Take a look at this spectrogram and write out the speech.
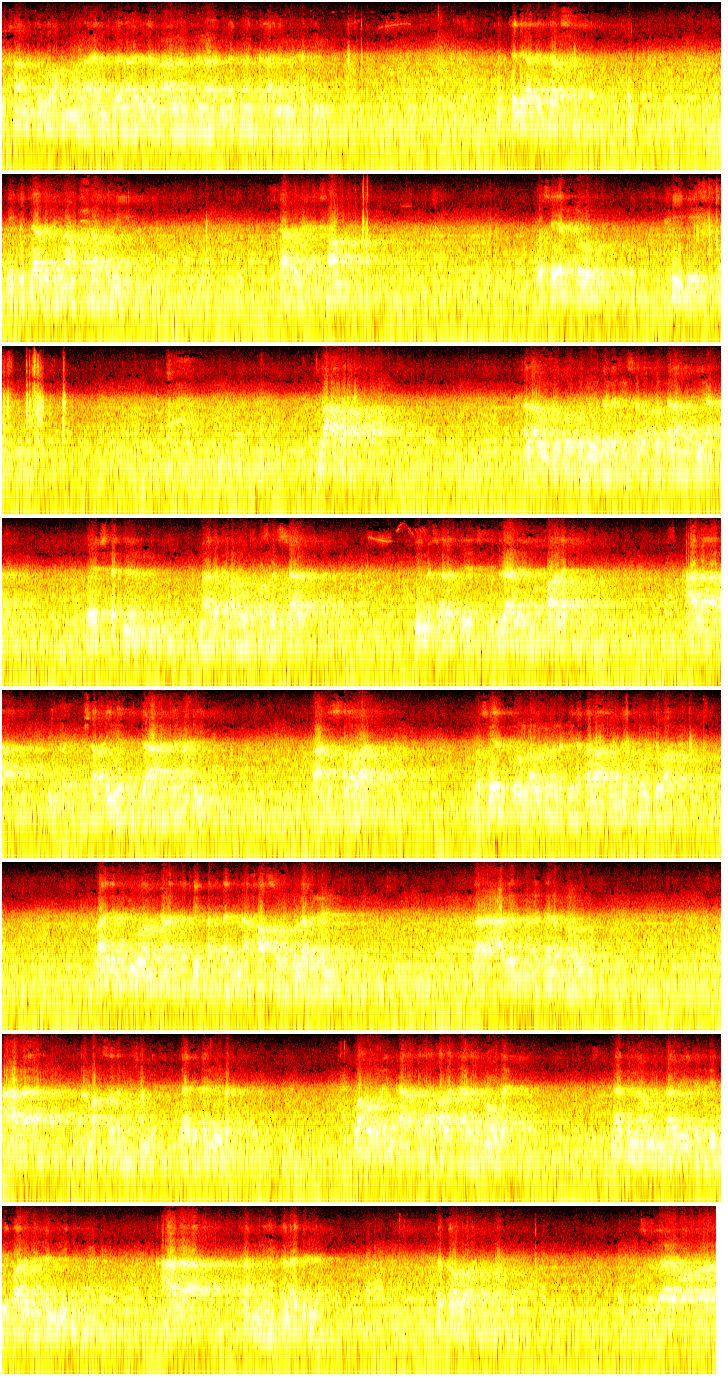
سبحانك اللهم لا علم لنا إلا ما علمتنا إنك أنت العليم الحكيم. نبتدي هذا الدرس في كتاب الإمام الشاطبي كتاب الاعتصام. وسيذكر فيه بعض الأوجه والردود التي سبق الكلام فيها ويستكمل ما ذكره في الفصل السابق في مسألة استدلال المخالف على شرعية الدعاء الجماعي بعد الصلوات وسيذكر الأوجه التي ذكرها ثم يذكر الجواب. وهذه الأجوبة وإن كانت دقيقة لكنها خاصة بطلاب العلم فعليهم أن يتنبهوا على مقصد المصنف في هذه الأجوبة وهو وإن كان قد أطال هذا الموضع لكنه من باب تدريب طالب العلم على فهم الأدلة. اقرأ بسم الله الرحمن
